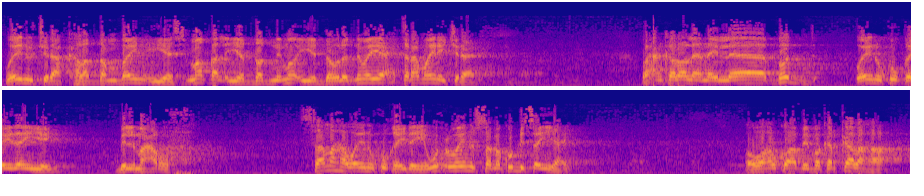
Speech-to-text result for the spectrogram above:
Waa inuu kala dambayn iyo ismaqal iyo dadnimo iyo dowladnimo iyo ixtiraam waa jiraan. Waxaan kaloo leenahay laabud waa inuu ku qaydan yahy bilmacruuf. Samaha waa ku qaydan yahay wuxuu waa inuu dhisan yahay. Oo halkuu abibakar ka lahaa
